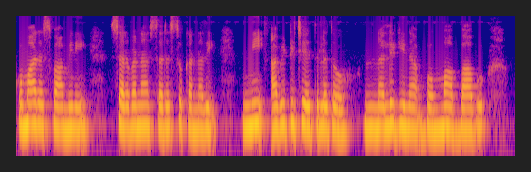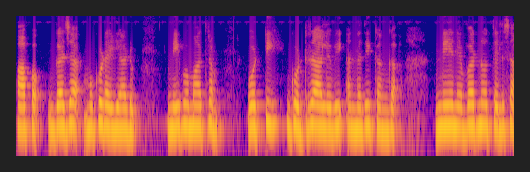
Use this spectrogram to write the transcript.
కుమారస్వామిని సర్వణ సరస్సు కన్నది. నీ అవిటి చేతులతో నలిగిన బొమ్మ బాబు పాపం గజ ముకుడయ్యాడు. నీవు మాత్రం ఒట్టి గొడ్రాలివి అన్నది గంగ. నేనెవరినో తెలుసా?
